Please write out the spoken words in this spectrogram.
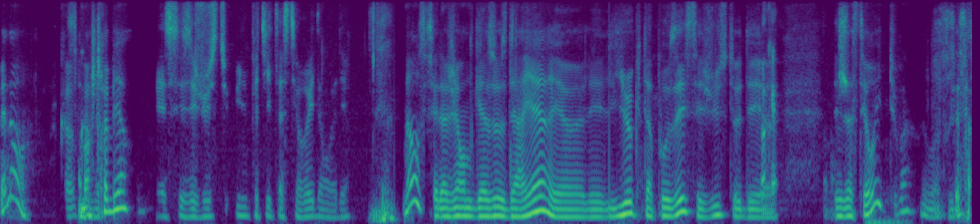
Mais non, comme- ça marche très bien. et c'est juste une petite astéroïde on va dire. Non, c'est la géante gazeuse derrière et euh, les lieux que tu as posés, c'est juste des, euh, des astéroïdes, tu vois. C'est ça.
